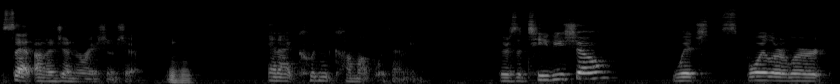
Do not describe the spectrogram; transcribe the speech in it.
set on a generation ship. Mhm. and i couldn't come up with any. There's a tv show which spoiler alert,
